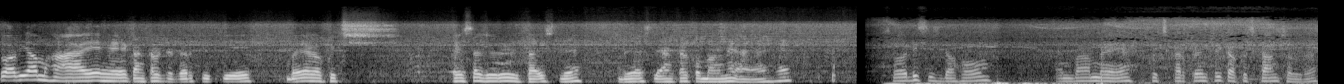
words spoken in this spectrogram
तो अभी हम आए हैं एक अंकल के घर क्योंकि भैया का कुछ पैसा ज़रूरी था, इसलिए भैया इसलिए अंकल को मांगने आया है। So this is the home and वहाँ में कुछ कारपेंट्री का कुछ काम चल रहा है।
